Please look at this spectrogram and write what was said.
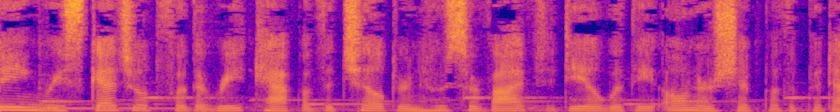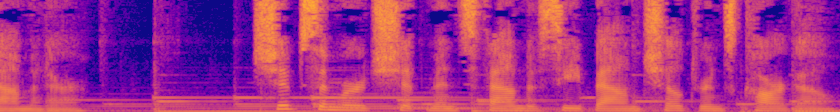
being rescheduled for the recap of the children who survived to deal with the ownership of the pedometer. Ships emerge shipments found of sea bound children's cargo.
